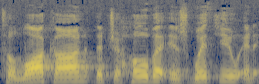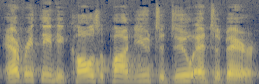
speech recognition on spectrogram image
to lock on that Jehovah is with you in everything he calls upon you to do and to bear.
